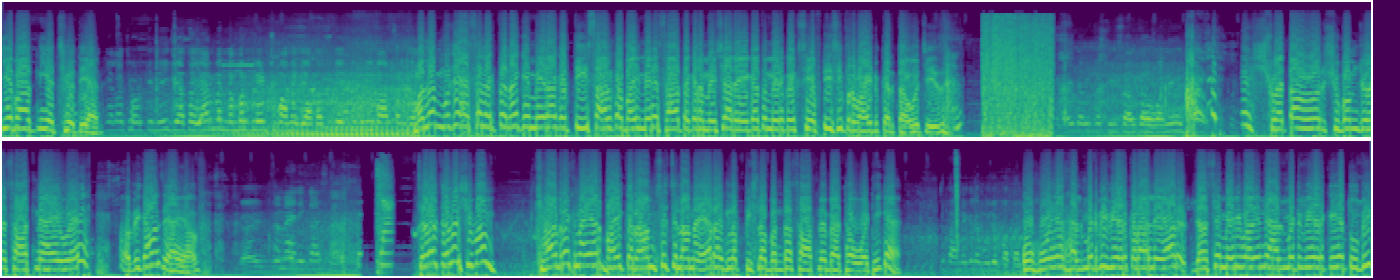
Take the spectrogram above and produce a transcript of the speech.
ये बात नहीं अच्छी होती यार। अकेला छोड़ के नहीं गया था यार मैं नंबर प्लेट छुपाने गया था मतलब मुझे ऐसा लगता है ना कि मेरा अगर तीस साल का भाई मेरे साथ अगर हमेशा रहेगा तो मेरे को एक सेफ्टी सी प्रोवाइड करता है वो चीज़। भाई अभी मैं तीस साल का हुआ नहीं श्वेता और शुभम जो है साथ में आए हुए अभी कहाँ से आए आप? अमेरिका से। चलो चलो शुभम ख्याल रखना यार बाइक आराम से चलाना यार अगला पिछला बंदा साथ में बैठा हुआ ठीक है? बताने के लिए मुझे पता नहीं। ओहो यार हेलमेट भी वेयर करा ले यार। जैसे मेरी वाले ने हेलमेट वेयर किया तू भी?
